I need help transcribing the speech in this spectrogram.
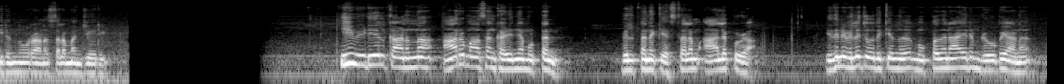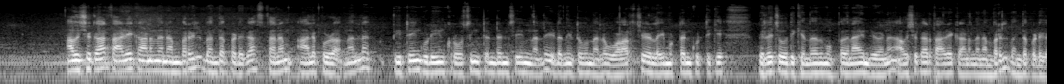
ഇരുന്നൂറാണ് സ്ഥലം മഞ്ചേരി. ഈ വീഡിയോയിൽ കാണുന്ന ആറുമാസം കഴിഞ്ഞ മുട്ടൻ വിൽപ്പനയ്ക്ക് സ്ഥലം ആലപ്പുഴ. ഇതിന് വില ചോദിക്കുന്നത് മുപ്പതിനായിരം രൂപയാണ്. ആവശ്യക്കാർ താഴെ കാണുന്ന നമ്പറിൽ ബന്ധപ്പെടുക. സ്ഥലം ആലപ്പുഴ. നല്ല തീറ്റയും കുടിയും ക്രോസിംഗ് ടെൻഡൻസിയും നല്ല ഇടനീട്ടവും നല്ല വളർച്ചയുള്ള ഈ മുട്ടൻ കുട്ടിക്ക് വില ചോദിക്കുന്നത് മുപ്പതിനായിരം രൂപയാണ്. ആവശ്യക്കാർ താഴെ കാണുന്ന നമ്പറിൽ ബന്ധപ്പെടുക.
